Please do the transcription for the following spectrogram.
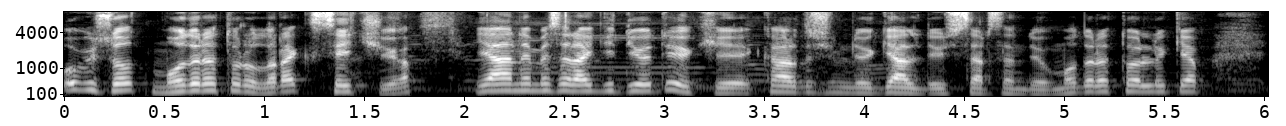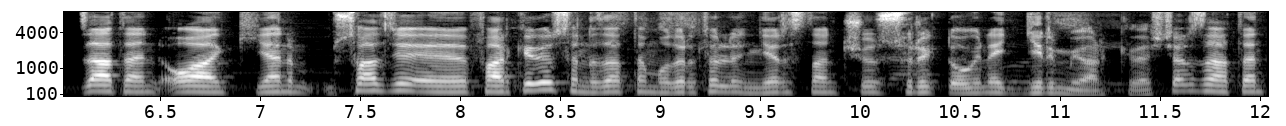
Ubisoft moderatör olarak seçiyor. Yani mesela gidiyor diyor ki kardeşim diyor gel diyor istersen diyor moderatörlük yap. Zaten o anki yani sadece e, fark ediyorsanız zaten moderatörlerin yarısından çoğu sürekli oyuna girmiyor arkadaşlar. Zaten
